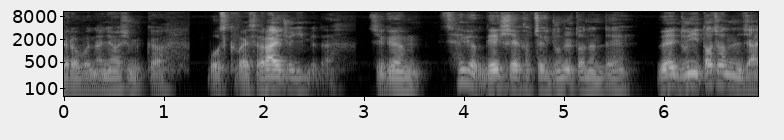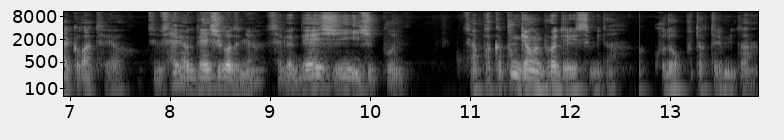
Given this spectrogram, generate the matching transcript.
여러분 안녕하십니까? 모스크바에서 라이준입니다. 지금 새벽 4시에 갑자기 눈을 떴는데 왜 눈이 떠졌는지 알 것 같아요. 지금 새벽 4시거든요. 새벽 4시 20분. 자 바깥 풍경을 보여드리겠습니다. 구독 부탁드립니다.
